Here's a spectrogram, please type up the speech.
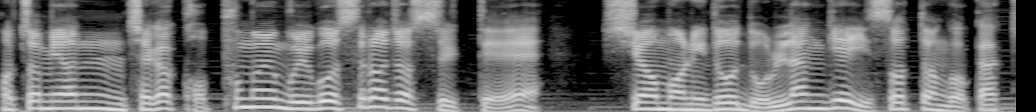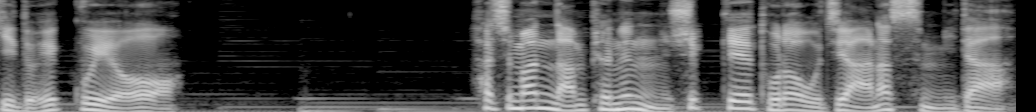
어쩌면 제가 거품을 물고 쓰러졌을 때 시어머니도 놀란 게 있었던 것 같기도 했고요. 하지만 남편은 쉽게 돌아오지 않았습니다.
